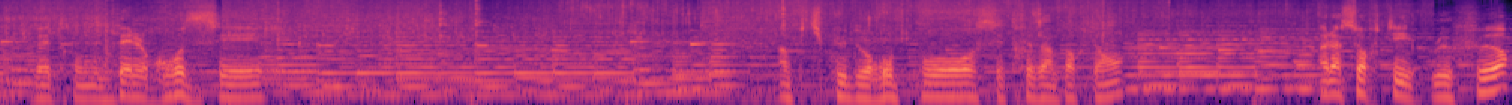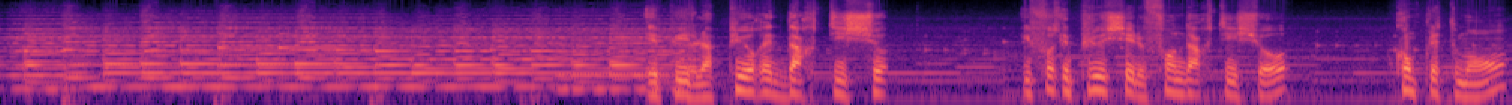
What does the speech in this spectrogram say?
Ça va être une belle rosée. Un petit peu de repos, c'est très important. À la sortie, le feu. Et puis la purée d'artichaut. Il faut éplucher le fond d'artichaut complètement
